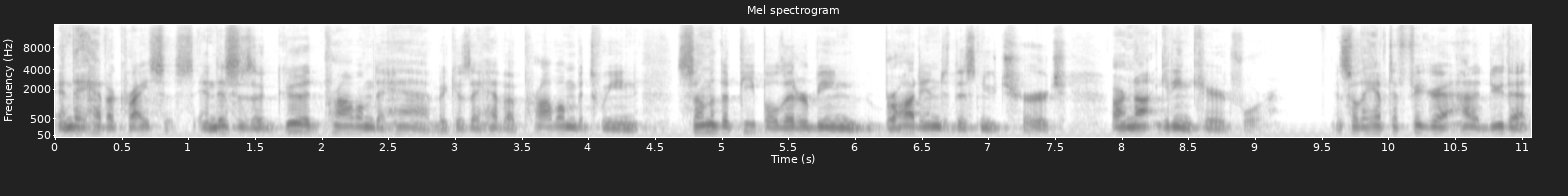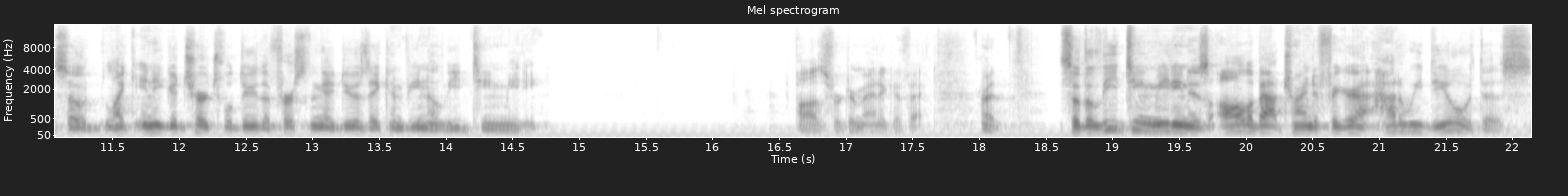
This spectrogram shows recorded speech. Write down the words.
and they have a crisis. And this is a good problem to have because they have a problem between some of the people that are being brought into this new church are not getting cared for. And so they have to figure out how to do that. So, like any good church will do, the first thing they do is they convene a lead team meeting. Pause for dramatic effect. All right. So the lead team meeting is all about trying to figure out how do we deal with this.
